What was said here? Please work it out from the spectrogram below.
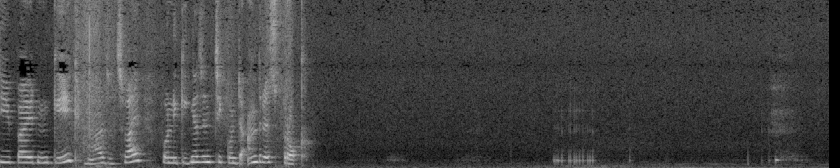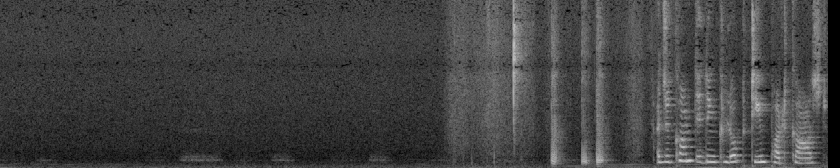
Die beiden Gegner, also zwei von den Gegnern sind Tick und der andere ist Brock. Also kommt in den Club Team Podcast.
